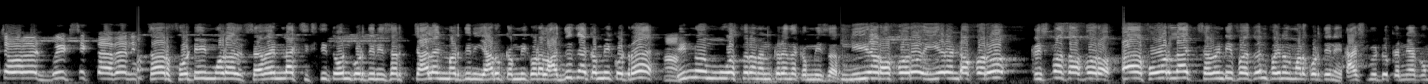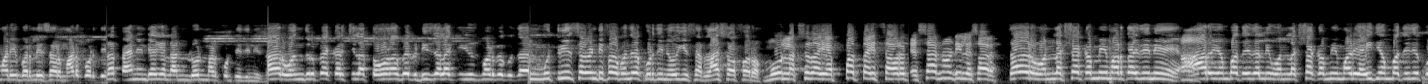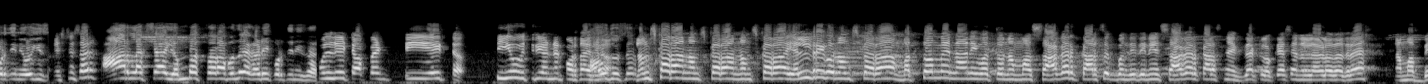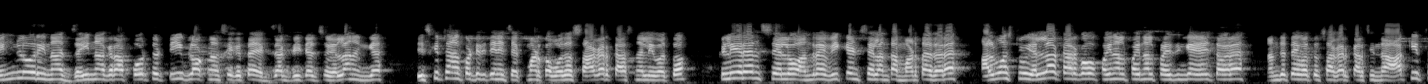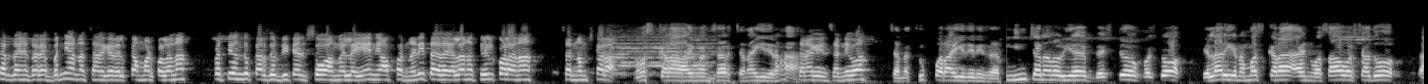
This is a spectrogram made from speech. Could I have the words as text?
ಬೀಟ್ ಸಿಗ್ತಾ ಇದೆ sir fourteen model seven lakh sixty ತೊಗೊಂಡ್ ಕೊಡ್ತೀನಿ ಸರ್ ಚಾಲೆಂಜ್ ಮಾಡ್ತೀನಿ ಯಾರು ಕಮ್ಮಿ ಕೊಡಲ್ಲ. ಅದನ್ನ ಕಮ್ಮಿ ಕೊಟ್ರೆ ಇನ್ನೂ ಇನ್ನು ಮೂವತ್ ಸಾವಿರ ನನ್ನ ಕಡೆಯಿಂದ ಕಮ್ಮಿ sir new year offer year and offer Christmas offer four lakh seventy five thousand final ಮಾಡ್ಕೊಡ್ತೀನಿ. ಕಾಶ್ಮೀರ್ ಟು ಕನ್ಯಾಕುಮಾರಿ ಬರ್ಲಿ ಸರ್ ಮಾಡ್ಕೊಡ್ತೀನಿ. ಪ್ಯಾನ್ ಇಂಡಿಯಾಗೆ ನಾನು ಲೋನ್ ಮಾಡ್ಕೊಡ್ತಿದ್ದೀನಿ ಸರ್ ಒಂದ್ ರೂಪಾಯಿ ಖರ್ಚಿಲ್ಲ ತಗೊಳಬೇಕು ಡೀಸೆಲ್ ಹಾಕಿ ಯೂಸ್ ಮಾಡ್ಬೇಕು ಸರ್ ತ್ರೀ ಸೆವೆಂಟಿ ಫೈವ್ ಬಂದ್ರೆ ಕೊಡ್ತೀನಿ ಹೋಗಿ ಸರ್ ಲಾಸ್ಟ್ ಆಫರ್ ಮೂರ್ ಲಕ್ಷದ ಎಪ್ಪತ್ತೈದು ಸಾವಿರ. ಎಸ್ ಆರ್ ನೋಡಿಲ್ಲ ಸರ್ ಸರ್ ಒಂದ್ ಲಕ್ಷ ಕಮ್ಮಿ ಮಾಡ್ತಾ ಇದ್ದೀನಿ. ಆರು ಎಂಬತ್ತೈದಲ್ಲಿ ಒಂದ್ ಲಕ್ಷ ಕಮ್ಮಿ ಮಾಡಿ ಐದು ಎಂಬತ್ತೈದು ಕೊಡ್ತೀನಿ ಹೋಗಿ ಎಷ್ಟು ಸರ್ ಆರ್ ಲಕ್ಷ ಎಂಬತ್ ಸಾವಿರ ಬಂದ್ರೆ ಗಾಡಿ ಕೊಡ್ತೀನಿ sir fully top and T eight T U three hundred ಕೊಡ್ತಾ ಹೌದು ಇದ್ದಾರೆ ನಮಸ್ಕಾರ ನಮಸ್ಕಾರ ನಮಸ್ಕಾರ. ಎಲ್ರಿಗೂ ನಮಸ್ಕಾರ. ಮತ್ತೊಮ್ಮೆ ನಾನು ಇವತ್ತು ನಮ್ಮ ಸಾಗರ್ ಕಾರ್ಸ್ ಬಂದಿದ್ದೀನಿ. ಸಾಗರ್ ಕಾರ್ಸ್ನ ಎಕ್ಸಾಕ್ಟ್ ಲೊಕೇಶನ್ ಎಲ್ಲ ಹೇಳೋದಾದ್ರೆ ನಮ್ಮ ಬೆಂಗಳೂರಿನ ಜಯನಗರ ಫೋರ್ತ್ ಟಿ ಬ್ಲಾಕ್ನಲ್ಲಿ ಸಿಗುತ್ತೆ ಎಕ್ಸಾಕ್ಟ್ ಡೀಟೇಲ್ಸ್ ಎಲ್ಲ ನಿಮ್ಗೆ ಡಿಸ್ಕ್ರಿಪ್ಷನ್ ಕೊಟ್ಟಿರ್ತೀನಿ. ಚೆಕ್ ಮಾಡ್ಕೋಬಹುದು ಸಾಗರ್ ಕಾರ್ಸ್ನಲ್ಲಿ ಇವತ್ತು ಕ್ಲಿಯರೆನ್ಸ್ ಸೇಲ್ ಅಂದ್ರೆ ವೀಕೆಂಡ್ ಸೇಲ್ ಅಂತ ಮಾಡ್ತಾ ಇದ್ದಾರೆ. ಆಲ್ಮೋಸ್ಟ್ ಎಲ್ಲಾ ಕಾರ್ಗೂ ಫೈನಲ್ ಫೈನಲ್ ಪ್ರೈಸಿಂಗ್ ಹೇಳ್ತಾವ್ರೆ. ನಮ್ ಜೊತೆ ಇವತ್ತು ಸಾಗರ್ ಕಾರ್ಸ್ ಇಂದ ಆಕಿಬ್ ಸರ್ ಜಾಯ್ನ್ ಇದ್ದಾರೆ. ಬನ್ನಿ ಅವ್ರನ್ನ ಚಾನಲ್ಗೆ ವೆಲ್ಕಮ್ ಮಾಡ್ಕೊಳ್ಳೋಣ. ಪ್ರತಿಯೊಂದು ಕಾರ್ದು ಡೀಟೇಲ್ಸ್ ಆಮೇಲೆ ಏನ್ ಆಫರ್ ನಡೀತಾ ಇದೆ ಎಲ್ಲಾನು ತಿಳ್ಕೊಳ್ಳೋಣ. ಸರ್ ನಮಸ್ಕಾರ. ನಮಸ್ಕಾರ ಹೇಮಂತ್ ಸರ್ ಚೆನ್ನಾಗಿದ್ದೀರಾ? ಚೆನ್ನಾಗಿದ್ದೀನಿ ಸರ್ ನೀವು? ಚೆನ್ನಾಗಿ ಸೂಪರ್ ಆಗಿದ್ದೀನಿ ಸರ್. ನಿಮ್ ಚಾನಲ್ ಅವರಿಗೆ ಬೆಸ್ಟ್ ಫಸ್ಟ್ ಎಲ್ಲರಿಗೆ ನಮಸ್ಕಾರ ಅಂಡ್ ಹೊಸ ವರ್ಷದು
